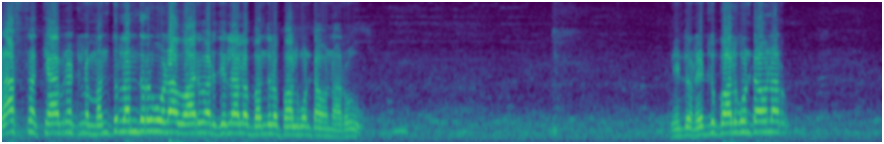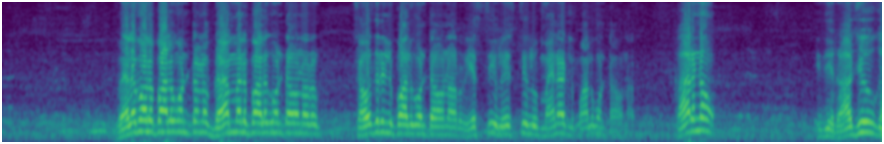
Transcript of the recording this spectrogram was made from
రాష్ట్ర కేబినెట్లో మంత్రులందరూ కూడా వారి వారి జిల్లాలో బంద్లో పాల్గొంటా ఉన్నారు. దీంట్లో రెడ్లు పాల్గొంటా ఉన్నారు. వెలమలు పాల్గొంటున్నారు బ్రాహ్మణులు పాల్గొంటా ఉన్నారు చౌదరిలు పాల్గొంటా ఉన్నారు ఎస్సీలు ఎస్టీలు మైనార్టీలు పాల్గొంటా ఉన్నారు. కారణం ఇది రాజీవ్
